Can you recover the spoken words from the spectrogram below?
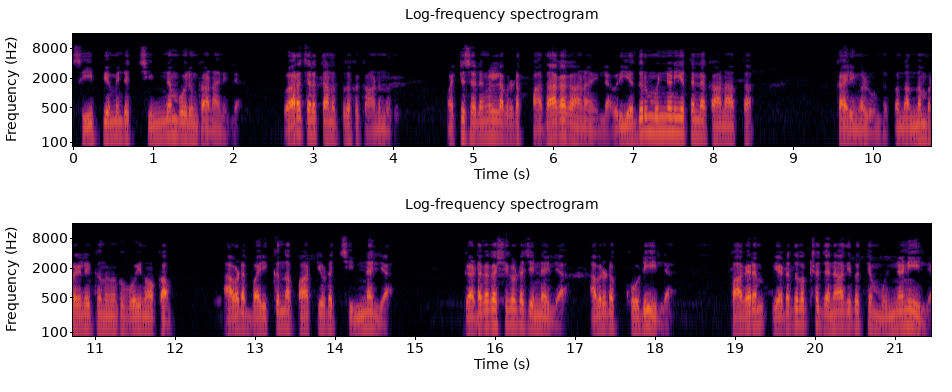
സി പി എമ്മിന്റെ ചിഹ്നം പോലും കാണാനില്ല. വേറെ സ്ഥലത്താണ് ഇതൊക്കെ കാണുന്നത്. മറ്റു സ്ഥലങ്ങളിൽ അവരുടെ പതാക കാണാനില്ല. ഒരു എതിർ മുന്നണിയെ തന്നെ കാണാത്ത കാര്യങ്ങളുണ്ട്. ഇപ്പൊ നന്നമ്പ്രയിലേക്ക് നിങ്ങൾക്ക് പോയി നോക്കാം. അവിടെ ഭരിക്കുന്ന പാർട്ടിയുടെ ചിഹ്നമില്ല. ഘടകകക്ഷികളുടെ ചിഹ്നമില്ല. അവരുടെ കൊടിയില്ല. പകരം ഇടതുപക്ഷ ജനാധിപത്യ മുന്നണിയില്ല.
